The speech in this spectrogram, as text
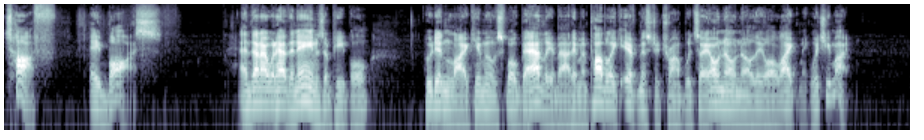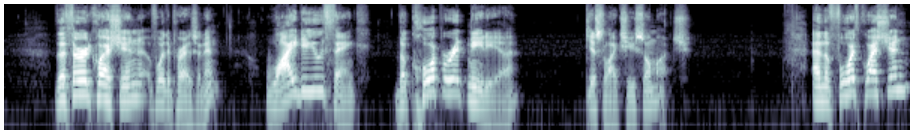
tough a boss? And then I would have the names of people who didn't like him, who spoke badly about him in public, if Mr. Trump would say, oh, no, no, they all like me, which he might. The third question for the president why do you think the corporate media dislikes you so much? And the fourth question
